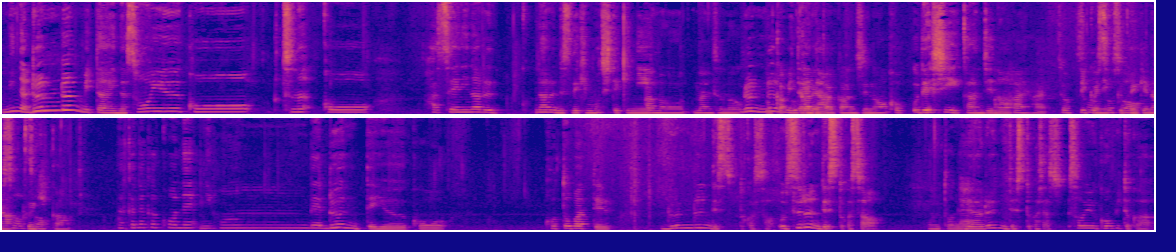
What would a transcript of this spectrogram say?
みんなルンルンみたいなそういうこうつなこう発声になるなるんですね気持ち的に。あの何そのルンルンみたいな。感じの？こう嬉しい感じの、はいはい。ちょっとピクニック的なそうそう。そう空気感。なかなかこうね日本でルンっていうこう言葉ってルンルンですとかさ映るんですとかさ、本当やるんですとかさそういう語尾とか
